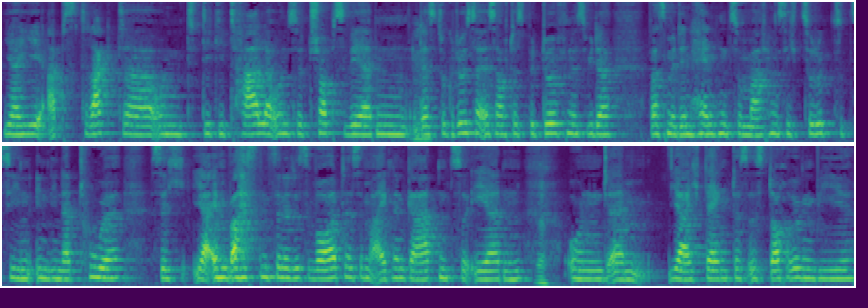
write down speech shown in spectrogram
ja, je abstrakter und digitaler unsere Jobs werden, mhm. desto größer ist auch das Bedürfnis, wieder was mit den Händen zu machen, sich zurückzuziehen in die Natur, sich ja im wahrsten Sinne des Wortes im eigenen Garten zu erden. Ja. Und ähm, ja, ich denke, das ist doch irgendwie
